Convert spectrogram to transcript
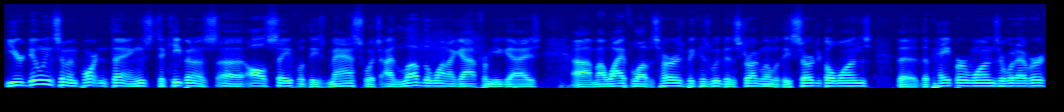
you're doing some important things to keeping us uh, all safe with these masks. Which I love the one I got from you guys. Uh, my wife loves hers because we've been struggling with these surgical ones, the the paper ones or whatever.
